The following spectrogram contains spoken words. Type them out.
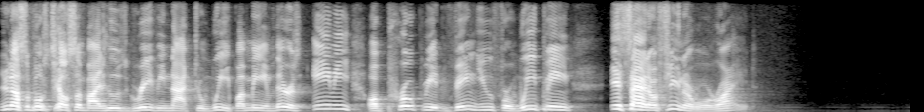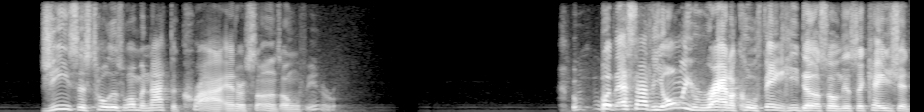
You're not supposed to tell somebody who's grieving not to weep. I mean, if there is any appropriate venue for weeping, it's at a funeral, right? Jesus told this woman not to cry at her son's own funeral. But that's not the only radical thing he does on this occasion.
